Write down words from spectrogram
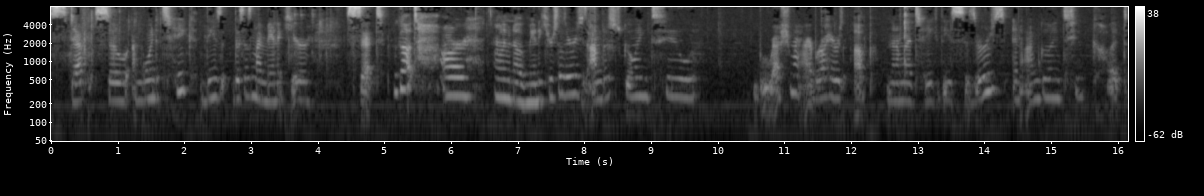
step. So I'm going to take these, this is my manicure set. We got our, I don't even know, manicure scissors. I'm just going to brush my eyebrow hairs up and then I'm going to take these scissors and I'm going to cut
